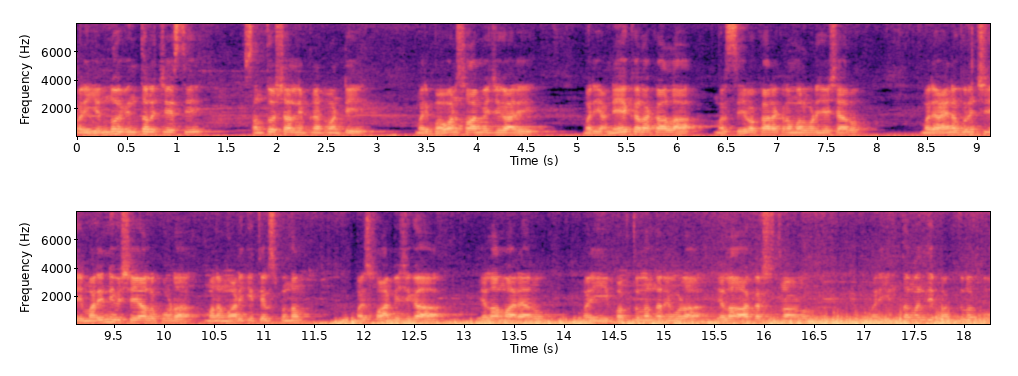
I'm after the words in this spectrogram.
మరి ఎన్నో వింతలు చేసి సంతోషాలు నింపినటువంటి మరి భవానీ స్వామీజీ గారి మరి అనేక రకాల మరి సేవ కార్యక్రమాలు కూడా చేశారు. మరి ఆయన గురించి మరిన్ని విషయాలు కూడా మనం అడిగి తెలుసుకుందాం. మరి స్వామీజీగా ఎలా మారారు? మరి ఈ భక్తులందరినీ కూడా ఎలా ఆకర్షిస్తున్నాడు మరి ఇంతమంది భక్తులకు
